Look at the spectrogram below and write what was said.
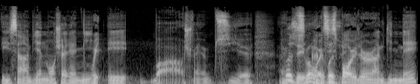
Et ils s'en viennent, mon cher ami. Oui. Et bah, je fais un petit, euh, un petit- ouais, un ouais, petit vas-y. spoiler, entre guillemets.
